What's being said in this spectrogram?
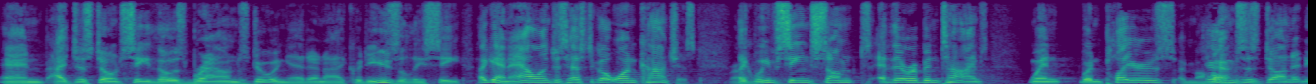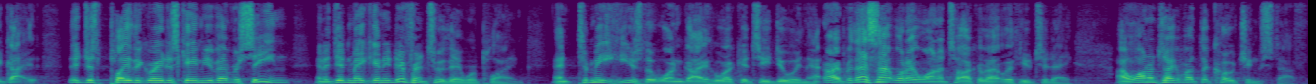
And I just don't see those Browns doing it. And I could easily see, again, Allen just has to go unconscious. Right. Like we've seen some, there have been times when when players, and Mahomes yeah. has done it, got, they just play the greatest game you've ever seen, and it didn't make any difference who they were playing. And to me, he's the one guy who I could see doing that. All right, but that's not what I want to talk about with you today. I want to talk about the coaching stuff.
